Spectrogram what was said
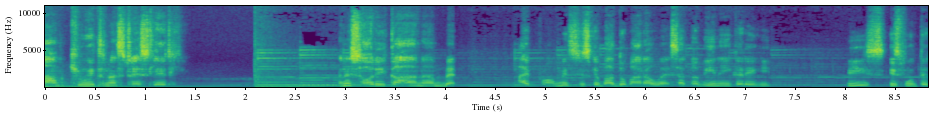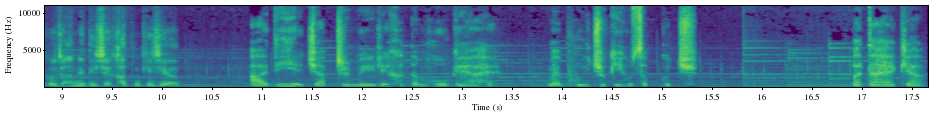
आप क्यों इतना स्ट्रेस ले रही मैंने सॉरी कहा ना, मैं आई प्रॉमिस इसके बाद दोबारा वो ऐसा कभी नहीं करेगी। प्लीज़ इस मुद्दे को जाने दीजिए, खत्म कीजिए अब आदि ये चैप्टर मेरे लिए खत्म हो गया है। मैं भूल चुकी हूँ सब कुछ। पता है क्या?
